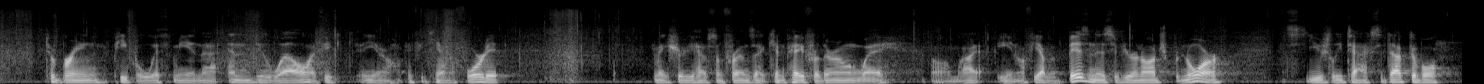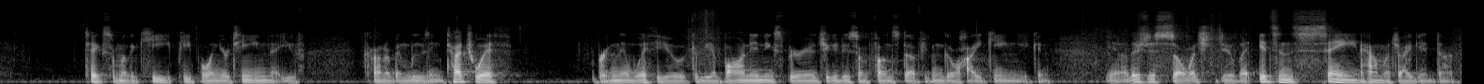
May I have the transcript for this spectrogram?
to bring people with me in that and do well. If you, you know, if you can't afford it, make sure you have some friends that can pay for their own way. Um, I, you know, if you have a business, if you're an entrepreneur, it's usually tax deductible take some of the key people in your team that you've kind of been losing touch with, bring them with you. It could be a bonding experience. You can do some fun stuff. You can go hiking. You can, you know, there's just so much to do. But it's insane how much I get done.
